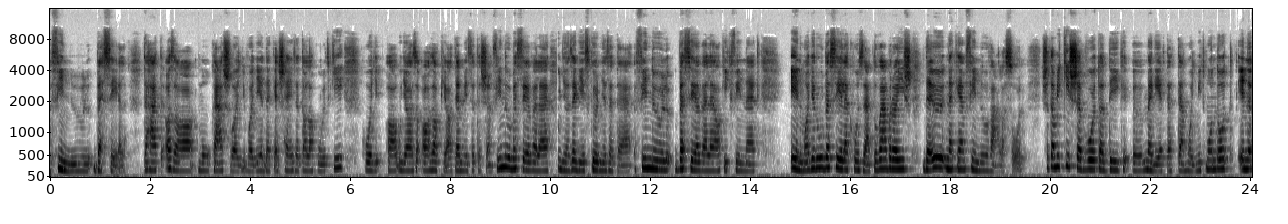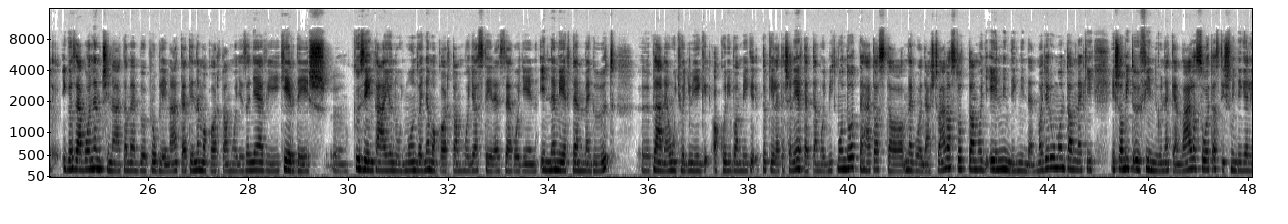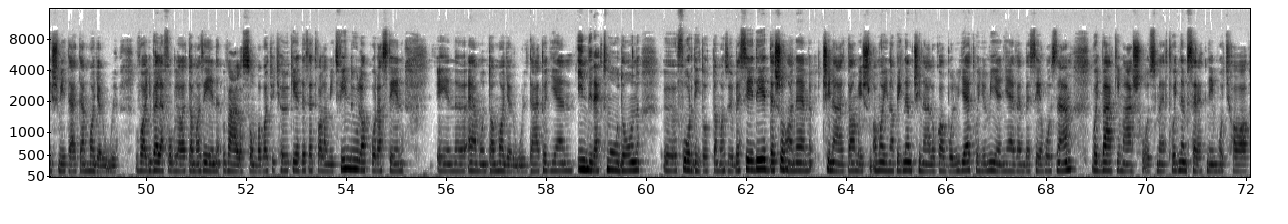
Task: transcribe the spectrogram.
finnül beszél. Tehát az a mókás vagy, vagy érdekes helyzet alakult ki, hogy a, ugye az, az apja természetesen finnül beszél vele, ugye az egész környezete finnül beszél vele, akik finnek, én magyarul beszélek hozzá továbbra is, de ő nekem finnül válaszol. És hát ami kisebb volt, addig megértettem, hogy mit mondott. Én igazából nem csináltam ebből problémát, tehát én nem akartam, hogy ez a nyelvi kérdés közénk álljon, úgymond, vagy nem akartam, hogy azt érezze, hogy én, én nem értem meg őt, pláne úgy, hogy még akkoriban még tökéletesen értettem, hogy mit mondott, tehát azt a megoldást választottam, hogy én mindig mindent magyarul mondtam neki, és amit ő finnül nekem válaszolt, azt is mindig elismételtem magyarul, vagy belefoglaltam az én válaszomba, vagy hogyha ő kérdezett valamit finnül, akkor azt én én elmondtam magyarul. Tehát, hogy ilyen indirekt módon fordítottam az ő beszédét, de soha nem csináltam, és a mai napig nem csinálok abból ügyet, hogy ő milyen nyelven beszél hozzám, vagy bárki máshoz, mert hogy nem szeretném, hogyha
